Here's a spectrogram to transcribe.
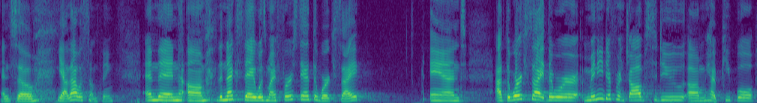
And so, yeah, that was something. And then um, the next day was my first day at the work site. And at the work site, there were many different jobs to do. Um, we had people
